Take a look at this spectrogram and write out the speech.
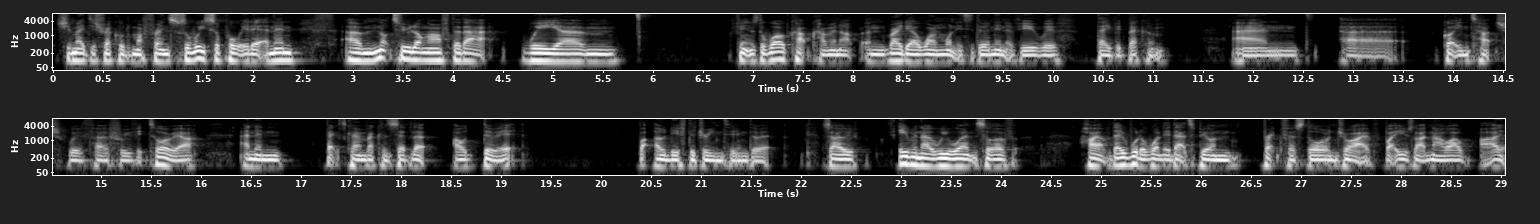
She made this record with my friends, so we supported it. And then, um, not too long after that, we, um, I think it was the World Cup coming up, and Radio One wanted to do an interview with David Beckham, and uh, got in touch with her through Victoria, and then Bex came back and said, "Look, I'll do it, but only if the Dreem Teem do it." So even though we weren't sort of high up, they would have wanted that to be on breakfast or on drive, but he was like, "No, I, I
